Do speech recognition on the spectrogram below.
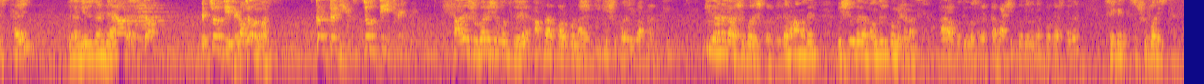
স্থায়ী যেটা নিউজিল্যান্ডে নন স্টপ চলতেই থাকবে চলমান। কন্টিনিউয়াস চলতেই থাকবে। তাদের সুপারিশের মধ্যে আপনার কল্পনায় কি কি সুপারিশ বা আপনার কি কি ধরনের তারা সুপারিশ করবে? যেমন আমাদের বিশ্ববিদ্যালয় মঞ্জুরি কমিশন আছে তারা প্রতি বছর একটা বার্ষিক প্রতিবেদন প্রকাশ করে সেখানে কিছু সুপারিশ থাকে।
